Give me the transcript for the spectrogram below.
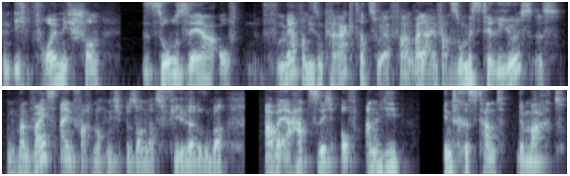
Und ich freue mich schon so sehr auf mehr von diesem Charakter zu erfahren, weil er einfach so mysteriös ist. Und man weiß einfach noch nicht besonders viel darüber. Aber er hat sich auf Anhieb interessant gemacht.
